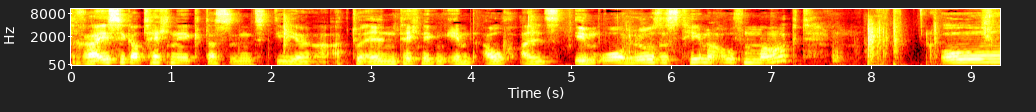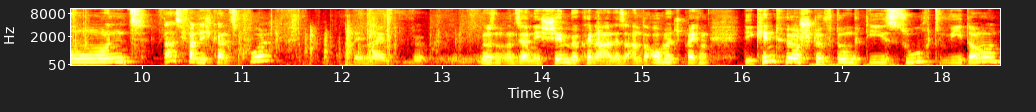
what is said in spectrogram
30er Technik, das sind die äh, aktuellen Techniken eben auch als Im-Ohr-Hörsysteme auf dem Markt. Und das fand ich ganz cool. Ich meine, wir müssen uns ja nicht schämen, wir können ja alles andere auch mitsprechen. Die Kindhörstiftung, die sucht wieder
